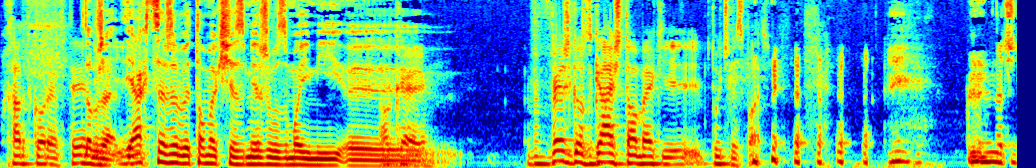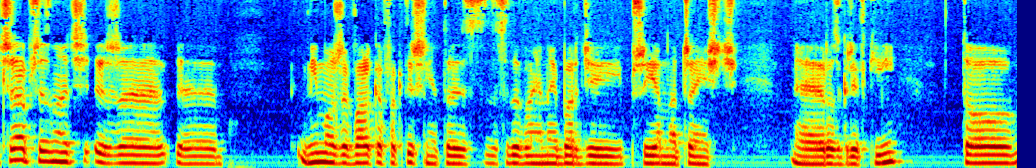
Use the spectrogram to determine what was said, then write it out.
hardcorem w tym. Dobrze, i, ja chcę, żeby Tomek się zmierzył z moimi... Yy, Okej. Weź go zgaś, Tomek, i pójdźmy spać. Znaczy trzeba przyznać, że y, mimo, że walka faktycznie to jest zdecydowanie najbardziej przyjemna część e, rozgrywki, to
